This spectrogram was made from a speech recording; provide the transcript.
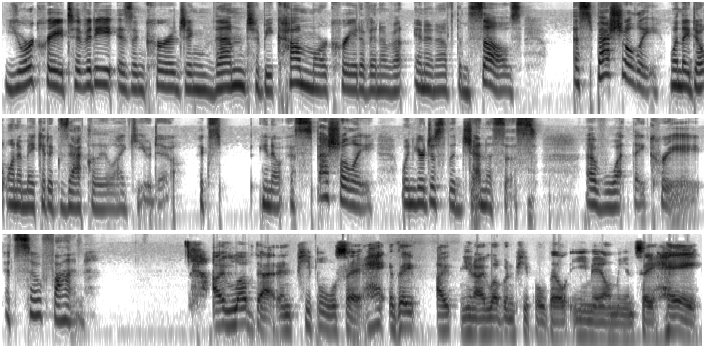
your creativity is encouraging them to become more creative in, of, in and of themselves, especially when they don't want to make it exactly like you do you know, especially when you're just the genesis of what they create. It's so fun. I love that. And people will say, hey, they, I, you know, I love when people, they'll email me and say, hey,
